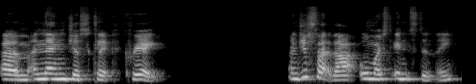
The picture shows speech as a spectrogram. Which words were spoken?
Um, and then just click create. And just like that, almost instantly,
